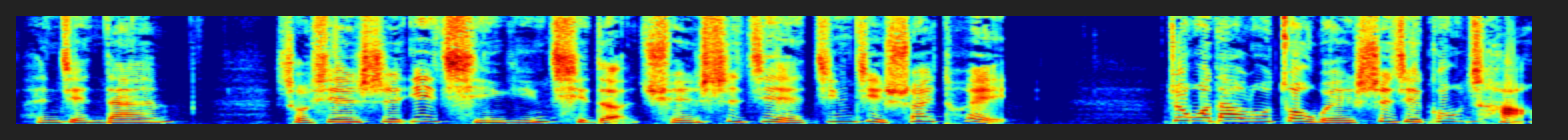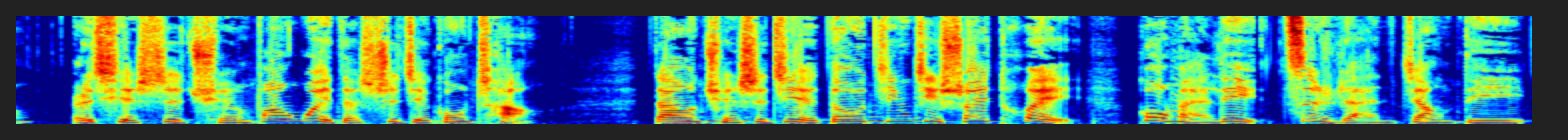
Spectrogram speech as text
很简单，首先是疫情引起的全世界经济衰退。中国大陆作为世界工厂，而且是全方位的世界工厂，当全世界都经济衰退，购买力自然降低，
